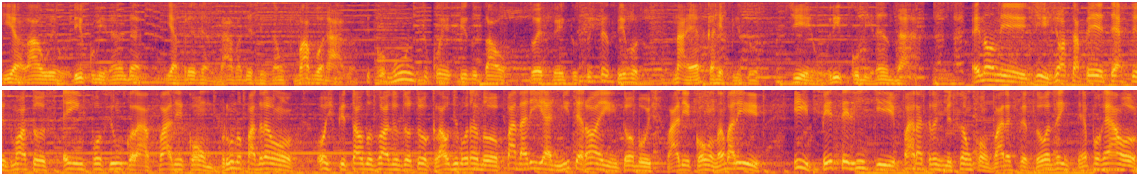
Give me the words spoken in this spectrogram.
ia lá o Eurico Miranda e apresentava a decisão favorável. Ficou muito conhecido tal do efeito suspensivo na época, repito, de Eurico Miranda. Em nome de JP Testes Motos em Pociúncula, fale com Bruno Padrão. Hospital dos Olhos Dr. Cláudio Morano, Padaria Niterói em Tombos, fale com Lambari. E PT Link para transmissão com várias pessoas em tempo real.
